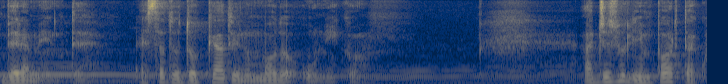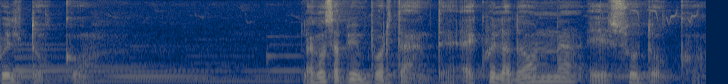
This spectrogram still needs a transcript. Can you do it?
veramente, è stato toccato in un modo unico. A Gesù gli importa quel tocco. La cosa più importante è quella donna e il suo tocco.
